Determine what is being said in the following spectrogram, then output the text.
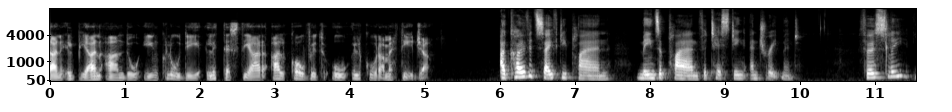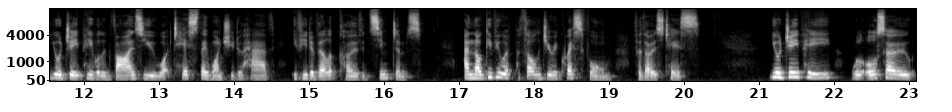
Dan il-pjan għandu jinkludi l-ittestjar għall-Covid u l-kura meħtieġa. A COVID safety plan means a plan for testing and treatment. Firstly, your GP will advise you what tests they want you to have if you develop COVID symptoms. and they'll give you a pathology request form for those tests. Your GP will also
